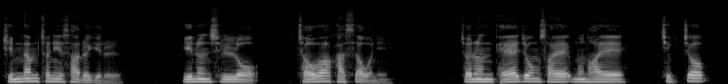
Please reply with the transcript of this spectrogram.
김남천이 사르기를 이는 실로 저와 같사오니 저는 대종사의 문화에 직접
